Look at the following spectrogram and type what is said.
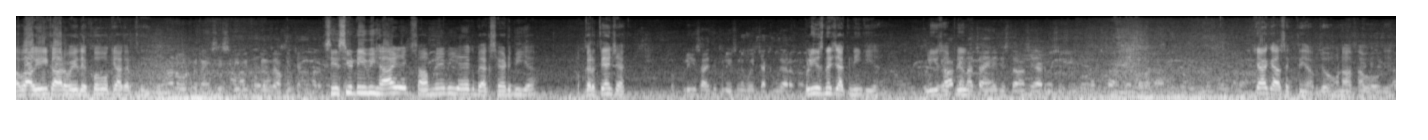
अब आगे की कार्रवाई देखो वो क्या करती है। यहाँ रोड पे कहीं सीसीटीवी फुटेज आपने चेक किया? सीसीटीवी है एक सामने भी है एक बैक साइड भी है। अब करते हैं चेक तो पुलिस आई थी पुलिस ने कोई चेक वगैरह पुलिस ने चेक नहीं किया। पुलिस अपनी कहना चाहेंगे जिस तरह से एडमिनिस्ट्रेशन को से क्या कह सकते हैं आप जो होना था वो हो गया।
